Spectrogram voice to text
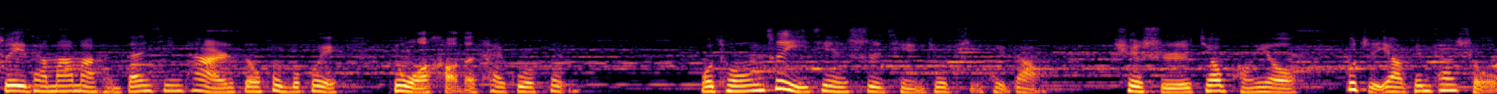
所以他妈妈很担心他儿子会不会跟我好的太过分。我从这一件事情就体会到，确实交朋友不只要跟他熟，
